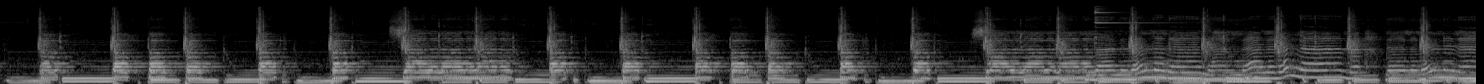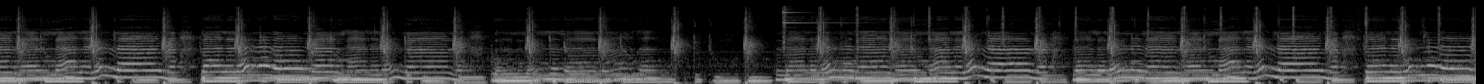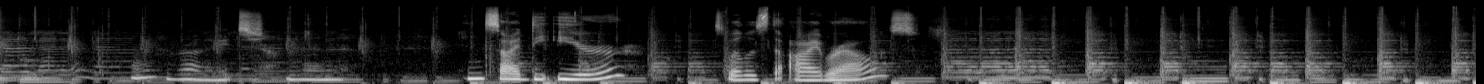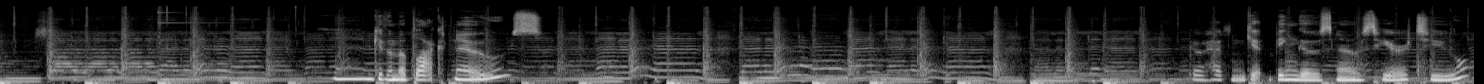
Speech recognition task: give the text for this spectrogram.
Inside the ear, as well as the eyebrows. And give him a black nose. Go ahead and get Bingo's nose here too.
